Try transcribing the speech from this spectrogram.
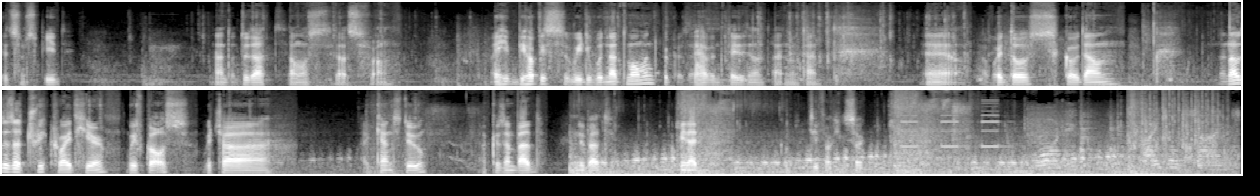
get some speed. No, don't do that. Almost that was wrong. My B hop is really wooden at the moment because I haven't played it in a long time. Uh, avoid those. Go down. Now there's a trick right here with gauss, which uh, I can't do because I'm bad. I'm really bad. I mean, I completely fucking suck. Warning. Vital signs.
